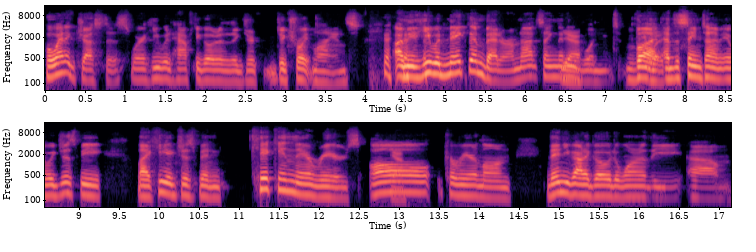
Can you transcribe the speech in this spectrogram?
poetic justice, where he would have to go to the De- Detroit Lions. I mean, he would make them better. I'm not saying that Yeah. he wouldn't, but would. at the same time, it would just be like he had just been kicking their rears all career long. Then you got to go to one of the. Um,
